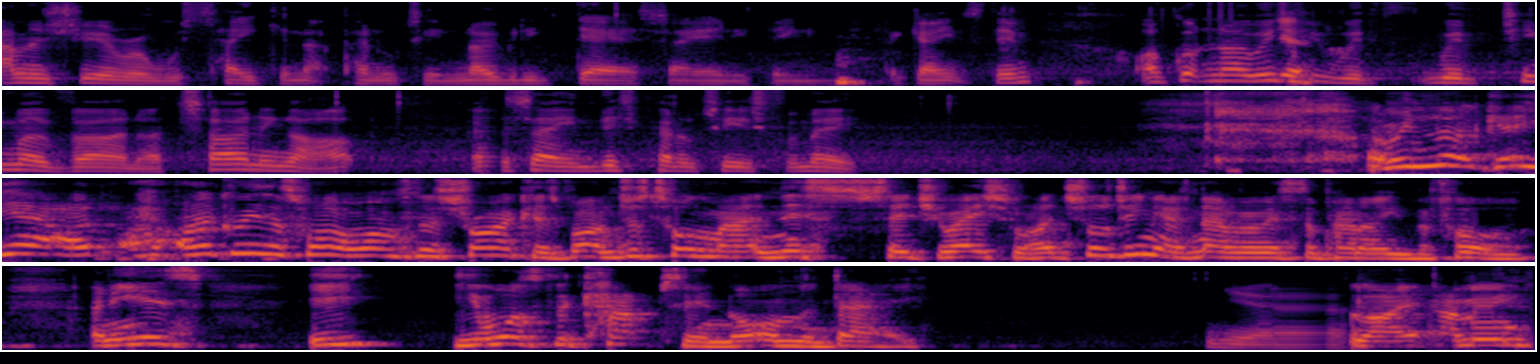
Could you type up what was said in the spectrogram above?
Alan Shearer was taking that penalty and nobody dare say anything against him. I've got no issue yeah. with, with Timo Werner turning up and saying this penalty is for me. I mean, look, yeah, I, I, agree. That's what I want for the strikers, but I'm just talking about in this situation. Like Jorginho's never missed a penalty before, and he is he he was the captain on the day. Yeah. Like, I mean,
